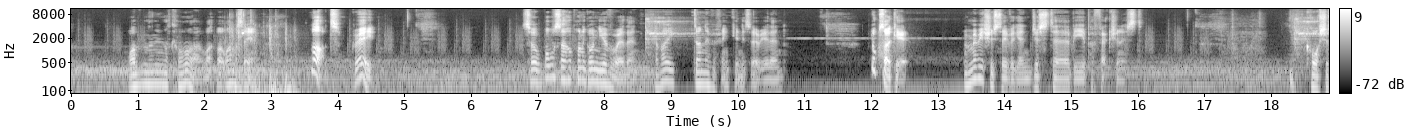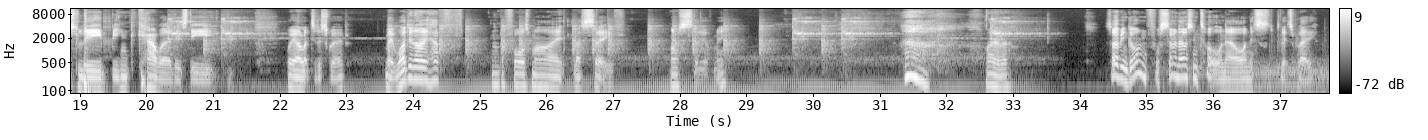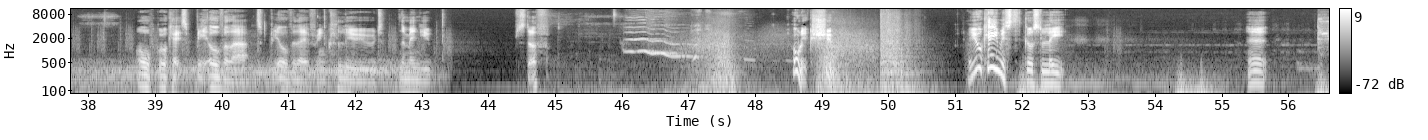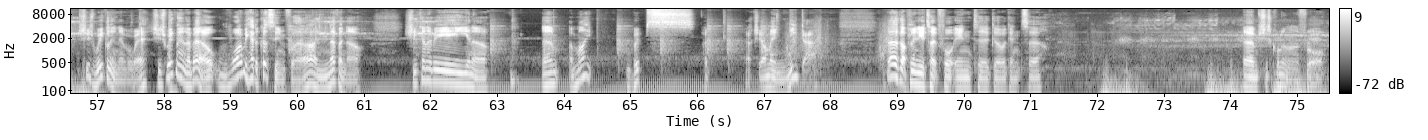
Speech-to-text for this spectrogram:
Woman in the corner. What, what, what am I saying? Lot. Great. So, what was the whole point of going the other way then? Have I done everything in this area then? Looks like it. Maybe I should save again, just to be a perfectionist. Cautiously being coward is the way I like to describe. Wait, why did I have number four as my last save? Was silly of me. Whatever. So I've been going for seven hours in total now on this Let's Play. Oh, okay, it's a bit over that. A bit over there if we include the menu stuff. Holy shoot. Are you okay, Mr. Ghost Late? Uh, she's wiggling everywhere. She's wiggling about. Why we had a cutscene for her, I never know. She's gonna be, you know... Um, I might... Whoops. I, actually, I may need that. I've got plenty of Type 14 to go against her. Um, she's crawling on the floor.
